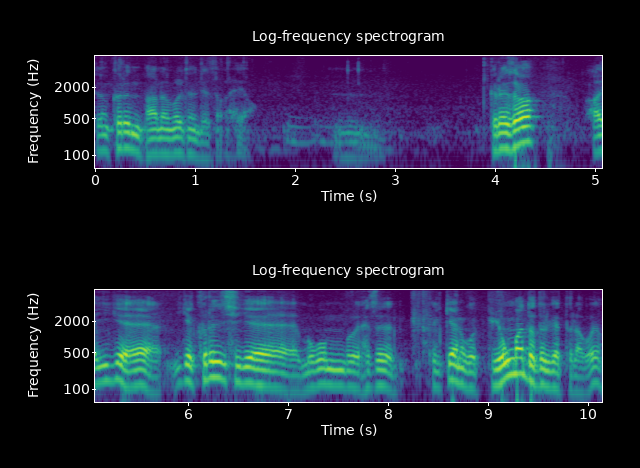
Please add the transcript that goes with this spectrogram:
저는 그런 반응을 저는 예상을 해요. 음. 그래서, 아, 이게, 이게 그런 식의 모금을 해서 될게 아니고 비용만 더 들겠더라고요.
